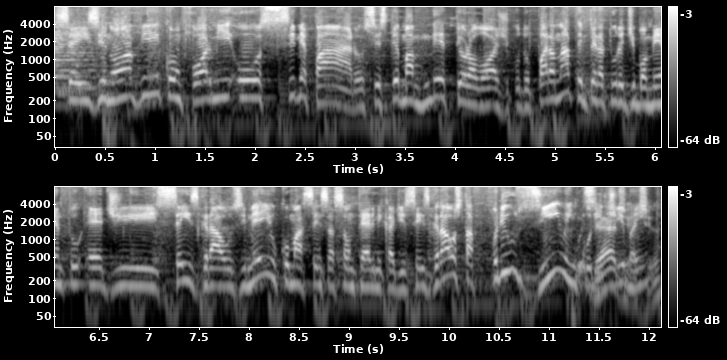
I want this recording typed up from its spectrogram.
6 e 9, conforme o CIMEPAR, o Sistema Meteorológico do Paraná. A temperatura de momento é de 6 graus e meio, com uma sensação térmica de 6 graus. Tá friozinho em Pois é, Curitiba, gente, hein? né?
